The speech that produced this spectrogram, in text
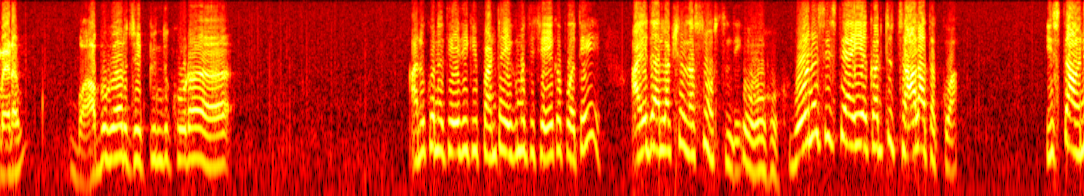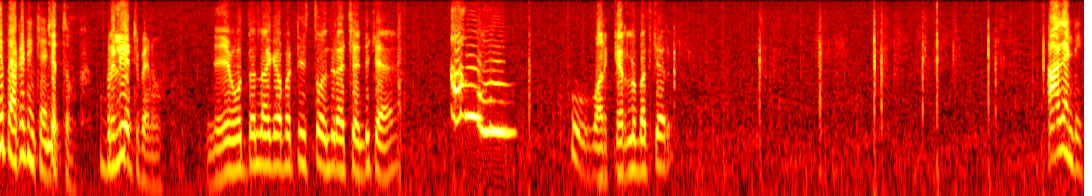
మేడం బాబు గారు చెప్పింది కూడా అనుకున్న తేదీకి పంట ఎగుమతి చేయకపోతే ఐదారు లక్షల నష్టం వస్తుంది. ఓహో. బోనస్ ఇస్తే అయ్యే ఖర్చు చాలా తక్కువ. ఇస్తామని ప్రకటించండి. చెప్తాం. Brilliant madam. నే వద్దన్నా కాబట్టి ఇస్తోంది రా చండిక. వర్కర్లు బతికారు. ఆగండి.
